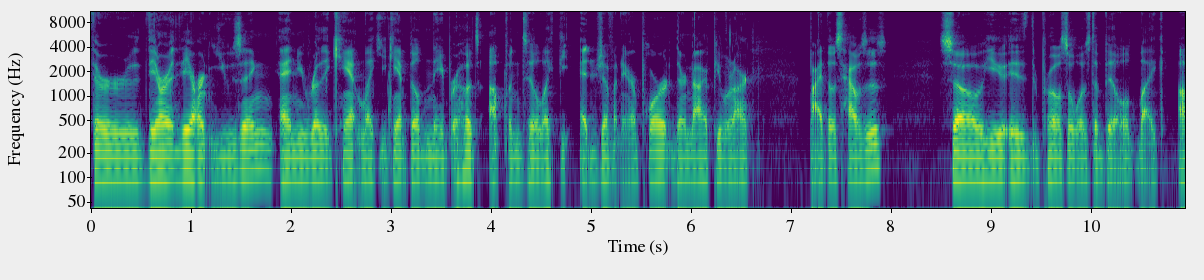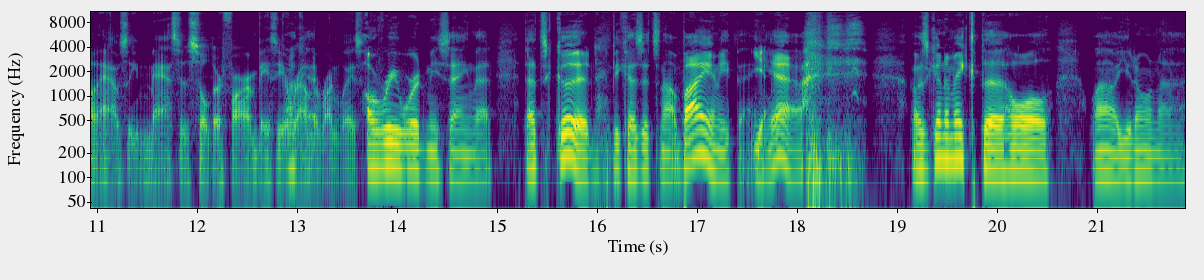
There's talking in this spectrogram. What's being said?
they're they aren't they aren't using, and you really can't like you can't build neighborhoods up until like the edge of an airport. They're not people aren't buy those houses. So he is the proposal was to build like an absolutely massive solar farm basically around Okay. the runways. I'll reword me saying that. That's good because it's not buy anything. Yeah. Yeah. I was gonna make the whole wow, you don't uh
